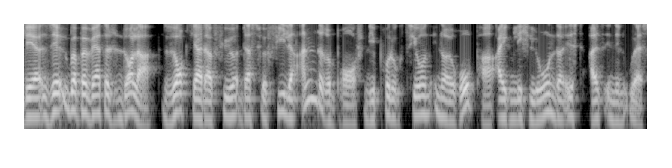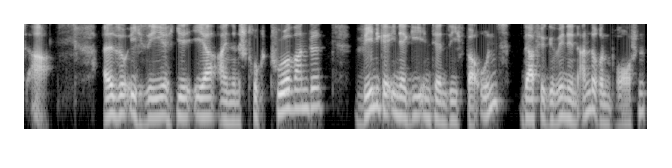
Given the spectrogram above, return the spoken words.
Der sehr überbewertete Dollar sorgt ja dafür, dass für viele andere Branchen die Produktion in Europa eigentlich lohnender ist als in den USA. Also ich sehe hier eher einen Strukturwandel, weniger energieintensiv bei uns, dafür Gewinne in anderen Branchen,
